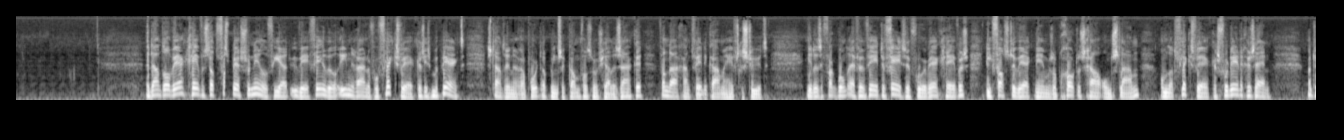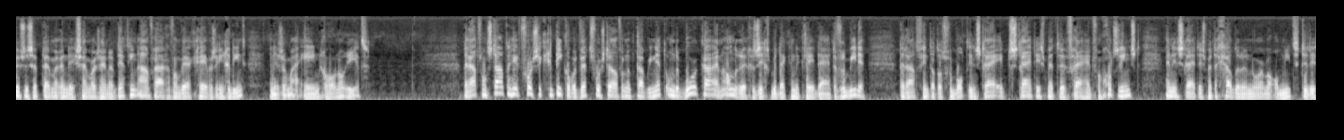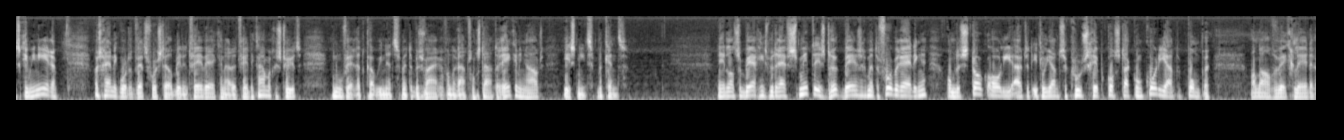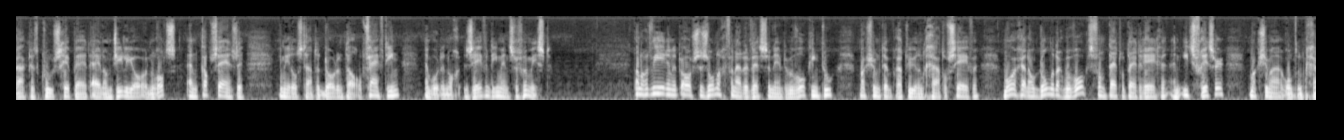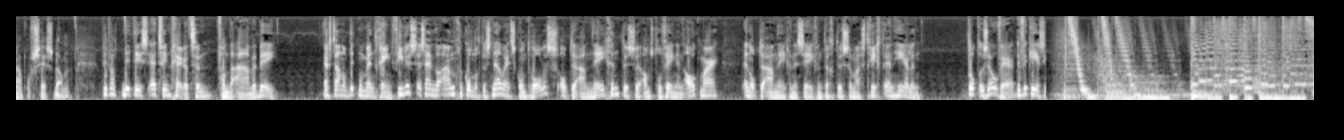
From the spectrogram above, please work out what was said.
Het aantal werkgevers dat vast personeel via het UWV wil inruilen voor flexwerkers is beperkt, staat in een rapport dat minister Kamp van Sociale Zaken vandaag aan de Tweede Kamer heeft gestuurd. Eerder is vakbond FNV te vrezen voor werkgevers die vaste werknemers op grote schaal ontslaan, omdat flexwerkers voordeliger zijn. Maar tussen september en december zijn er 13 aanvragen van werkgevers ingediend en is er maar één gehonoreerd. De Raad van State heeft forse kritiek op het wetsvoorstel van het kabinet om de boerka en andere gezichtsbedekkende kledij te verbieden. De Raad vindt dat het verbod in strijd, strijd is met de vrijheid van godsdienst en in strijd is met de geldende normen om niet te discrimineren. Waarschijnlijk wordt het wetsvoorstel binnen twee weken naar de Tweede Kamer gestuurd. In hoeverre het kabinet met de bezwaren van de Raad van State rekening houdt, is niet bekend. Nederlandse bergingsbedrijf Smit is druk bezig met de voorbereidingen om de stookolie uit het Italiaanse cruiseschip Costa Concordia te pompen. Anderhalve week geleden raakte het cruiseschip bij het eiland Giglio een rots en capsijsde. Inmiddels staat het dodental op 15 en worden nog 17 mensen vermist. Dan nog het weer in het oosten zonnig. Vanuit het westen neemt de bewolking toe. Maximum temperatuur een graad of 7. Morgen en ook donderdag bewolkt. Van tijd tot tijd regen en iets frisser. Maxima rond een graad of 6 dan. Dit, was... dit is Edwin Gerritsen van de ANWB. Er staan op dit moment geen files. Er zijn wel aangekondigde snelheidscontroles op de A9 tussen Amstelveen en Alkmaar. En op de A79 tussen Maastricht en Heerlen. Tot zover de verkeers.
